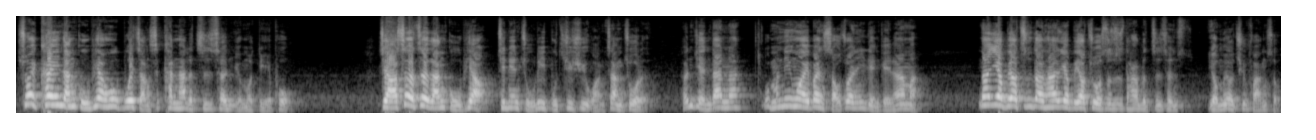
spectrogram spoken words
所以看一档股票会不会涨，是看它的支撑有没有跌破。假设这档股票今天主力不继续往上做了，很简单呢，我们另外一半少赚一点给他嘛。那要不要知道他要不要做，这是他的支撑有没有去防守？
